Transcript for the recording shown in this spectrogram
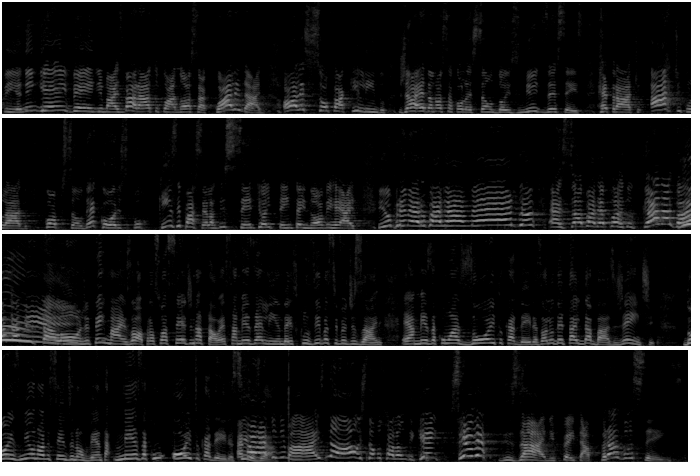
Fia, ninguém vende mais barato com a nossa qualidade. Olha esse sofá que lindo, já é da nossa coleção 2016. Retrátil articulado com opção de cores por 15 parcelas de 189 reais. E o primeiro pagamento é só para depois do! Tá longe, tem mais, ó, para sua ceia de Natal. Essa mesa é linda, exclusiva Civil Design. É a mesa com as oito cadeiras. Olha o detalhe da base, gente. 2.990, mesa com oito cadeiras. É Silvia. barato demais. Não, estamos falando de quem? Silvia Design, feita pra vocês.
